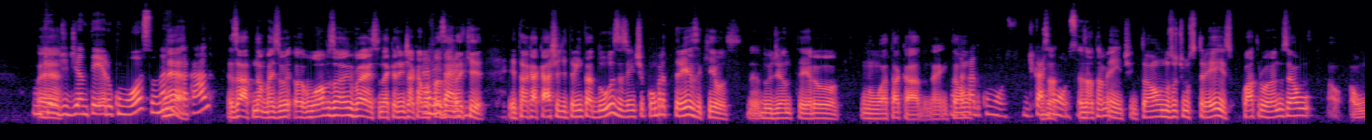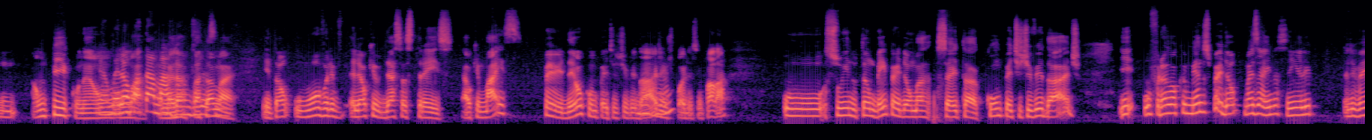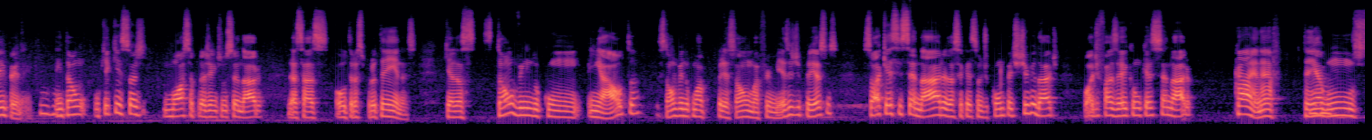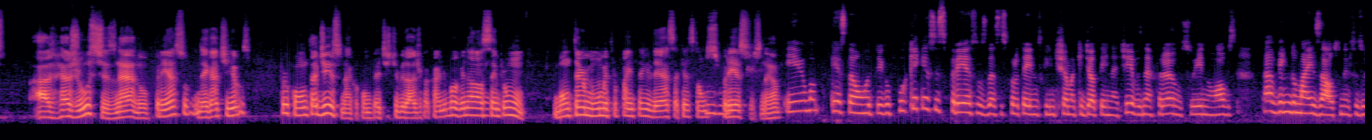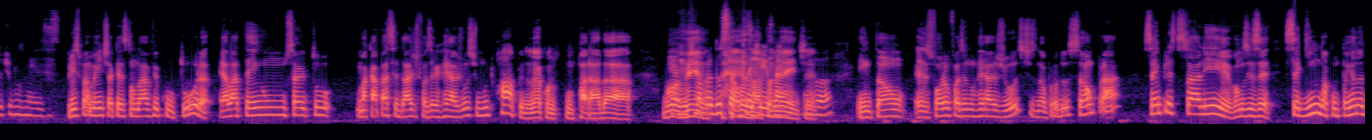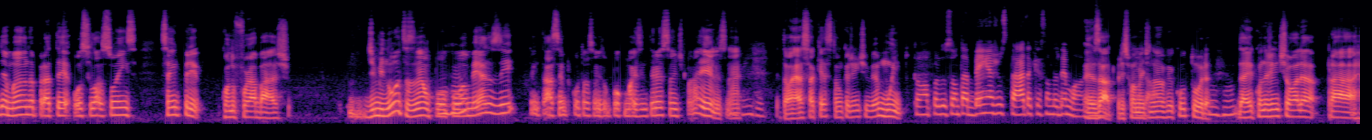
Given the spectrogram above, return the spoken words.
um é, quilo de dianteiro com osso, né, né? atacado. Exato, não, mas o, o ovos é o inverso, né, que a gente acaba é fazendo aqui. Então, com a caixa de 30 dúzias, a gente compra 13 quilos do dianteiro no atacado, né? Então, no atacado com osso, de carne com osso. Exatamente. Então, nos últimos 3, 4 anos é, o, é, um, é um pico, né? Um, é o melhor uma, patamar, o melhor patamar. Assim. Então, o ovo, ele, ele, é o que, dessas três, é o que mais perdeu competitividade, uhum. a gente pode assim falar. O suíno também perdeu uma certa competitividade, e o frango é o que menos perdeu, mas ainda assim ele, ele vem perdendo. Uhum. Então, o que, que isso mostra para a gente no cenário dessas outras proteínas? Que elas estão vindo com, em alta, estão vindo com uma pressão, uma firmeza de preços, só que esse cenário, dessa questão de competitividade, pode fazer com que esse cenário caia, né? Tem uhum. alguns reajustes né, no preço negativos por conta disso, né? Que a competitividade com a carne bovina ela é sempre um bom termômetro para entender essa questão dos uhum. preços, né? E uma questão, Rodrigo, por que, que esses preços dessas proteínas que a gente chama aqui de alternativas, né, frango, suíno, ovos, tá vindo mais alto nesses últimos meses? Principalmente a questão da avicultura, ela tem um certo uma capacidade de fazer reajuste muito rápido, né? Quando comparada a bovina. Na produção, você Exatamente. diz, né? Uhum. Então, eles foram fazendo reajustes na produção para sempre estar ali, vamos dizer, seguindo, acompanhando a demanda para ter oscilações sempre, quando for abaixo, diminutas, né, um pouco Uhum. a menos e tentar sempre cotações um pouco mais interessantes para eles, né? Entendi. Então, essa é a questão que a gente vê muito. Então a produção está bem ajustada à questão da demanda. né? Exato, principalmente Legal. na avicultura. Uhum. Daí, quando a gente olha para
